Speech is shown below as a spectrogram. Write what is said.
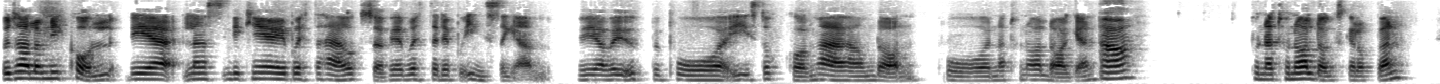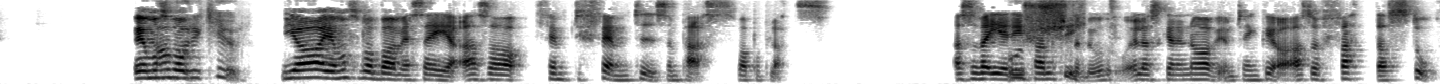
På tal om Nicole, det, det kan jag ju berätta här också, för jag berättade det på Instagram. Jag var ju uppe på, i Stockholm här häromdagen på nationaldagen, Ja, på nationaldagsgaloppen. Jag ja måste var bara, det kul? ja, jag måste bara börja med att säga, alltså 55 000 pass var på plats. Alltså vad är det i Oh, Falsterbo, eller Skandinavium tänker jag. Alltså fatta stort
